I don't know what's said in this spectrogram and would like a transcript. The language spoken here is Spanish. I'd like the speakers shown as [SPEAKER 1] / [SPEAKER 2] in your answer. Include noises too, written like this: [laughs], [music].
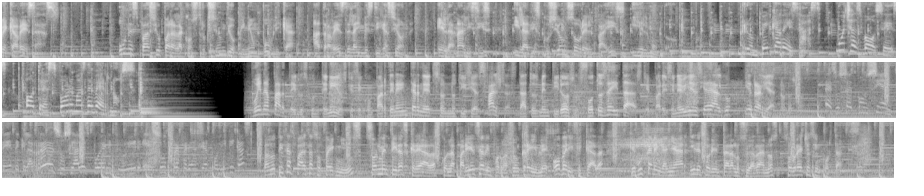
[SPEAKER 1] Rompecabezas. Un espacio para la construcción de opinión pública a través de la investigación, el análisis y la discusión sobre el país y el mundo.
[SPEAKER 2] Rompecabezas, muchas voces, otras formas de vernos.
[SPEAKER 3] Buena parte de los contenidos que se comparten en Internet son noticias falsas, datos mentirosos, fotos editadas que parecen evidencia de algo y en realidad no lo son.
[SPEAKER 4] ¿Es usted consciente de que las redes sociales pueden influir en sus preferencias políticas?
[SPEAKER 5] Las noticias falsas o fake news son mentiras creadas con la apariencia de información creíble o verificada que buscan engañar y desorientar a los ciudadanos sobre hechos importantes.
